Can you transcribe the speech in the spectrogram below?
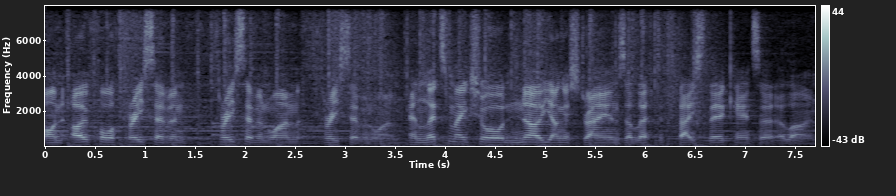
on 0437 371 371 and let's make sure no young Australians are left to face their cancer alone.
